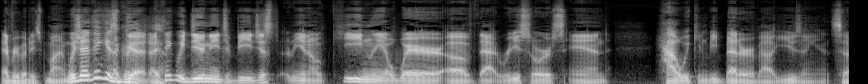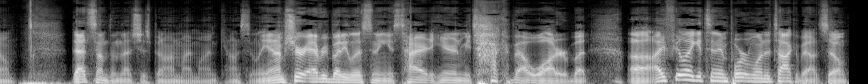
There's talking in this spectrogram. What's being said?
everybody's mind, which I think is Agreed, good. I think we do need to be just you know keenly aware of that resource and how we can be better about using it. So that's something that's just been on my mind constantly. And I'm sure everybody listening is tired of hearing me talk about water, but uh, I feel like it's an important one to talk about. So,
